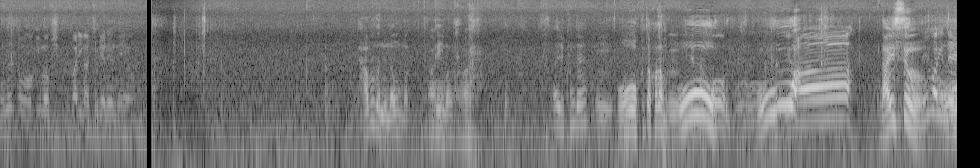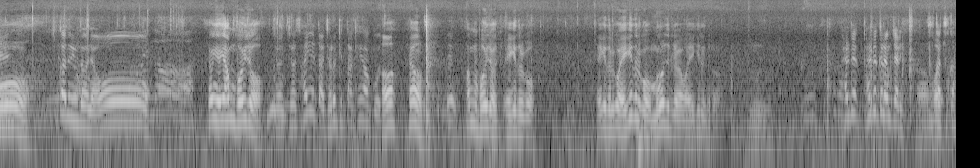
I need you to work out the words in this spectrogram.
오늘도 어김없이 국가리가 주려냈네요. 다 붉었네, 너무 막. 되게 막. 아, 사이즈 큰데? 응. 오, 크다, 크다. 응, 오! 오! 와 나이스! 대박인데? 오! 축하드립니다, 그냥. 오. 형, 여기 한번 보여줘. 저, 저 사이에 딱 저렇게 딱 해갖고. 어? 형, 네. 한번 보여줘. 애기 들고. 애기 들고, 애기 들고, 무너지려고 애기를 들어. 음. 800, 800g짜리. 어, 축하, 축하.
